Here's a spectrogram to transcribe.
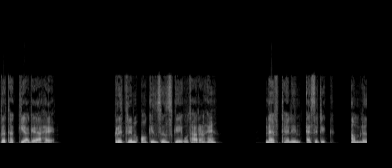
पृथक किया गया है। कृत्रिम ऑकिंसंस के उदाहरण हैं। नेफ्थेलिन एसिटिक अम्ल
